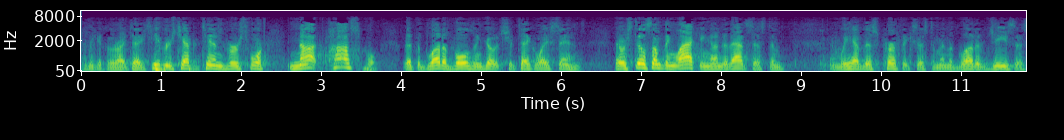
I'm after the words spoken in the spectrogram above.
let me get to the right text. Hebrews chapter 10 verse 4, not possible that the blood of bulls and goats should take away sins. There was still something lacking under that system, and we have this perfect system, and the blood of Jesus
